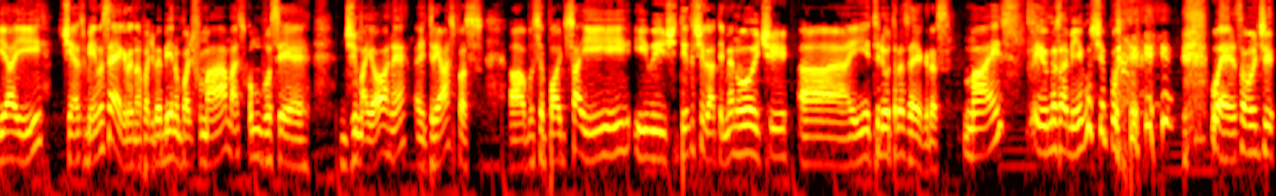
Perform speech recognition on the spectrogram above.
E aí tinha as mesmas regras, não pode beber, não pode fumar, mas como você é de maior, né? Entre aspas, uh, você pode sair e, e tenta chegar até meia-noite, uh, entre outras regras. Mas eu e meus amigos, tipo, ué, somente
